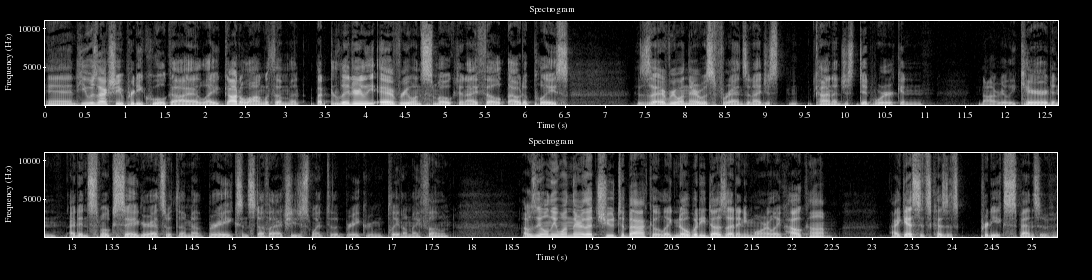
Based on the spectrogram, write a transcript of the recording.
And he was actually a pretty cool guy. I like got along with him, but literally everyone smoked and I felt out of place. Because everyone there was friends and I just kind of just did work and not really cared and I didn't smoke cigarettes with them at breaks and stuff. I actually just went to the break room and played on my phone. I was the only one there that chewed tobacco. Like nobody does that anymore. Like how come? I guess it's because it's pretty expensive.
